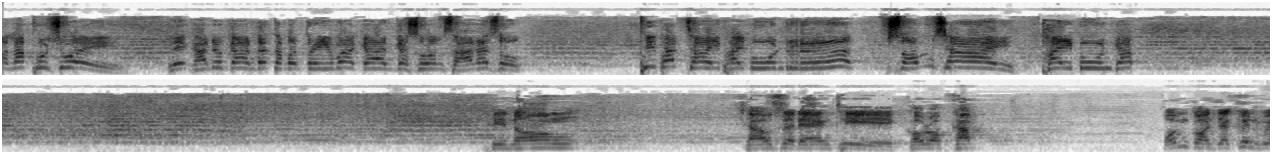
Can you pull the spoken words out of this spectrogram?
อนรับผู้ช่วย เลขานุการรัฐมนตรีว่าการกระทรวงสาธารณสุข พิพัฒชัยไพบูลย์หรือสมชายไพบูลย์ครับ พี่น้องชาวแสอแดงที่เคารพครับ ผมก่อนจะขึ้นเว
